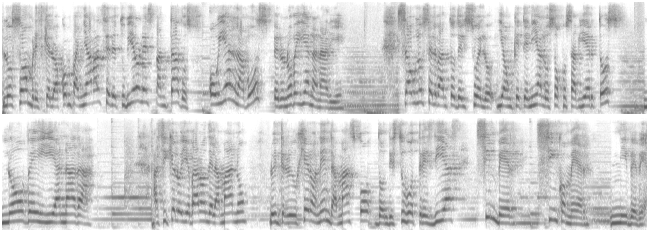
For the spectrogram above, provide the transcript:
Los hombres que lo acompañaban se detuvieron espantados, oían la voz, pero no veían a nadie. Saulo se levantó del suelo y aunque tenía los ojos abiertos, no veía nada. Así que lo llevaron de la mano, lo introdujeron en Damasco, donde estuvo tres días sin ver, sin comer ni beber.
